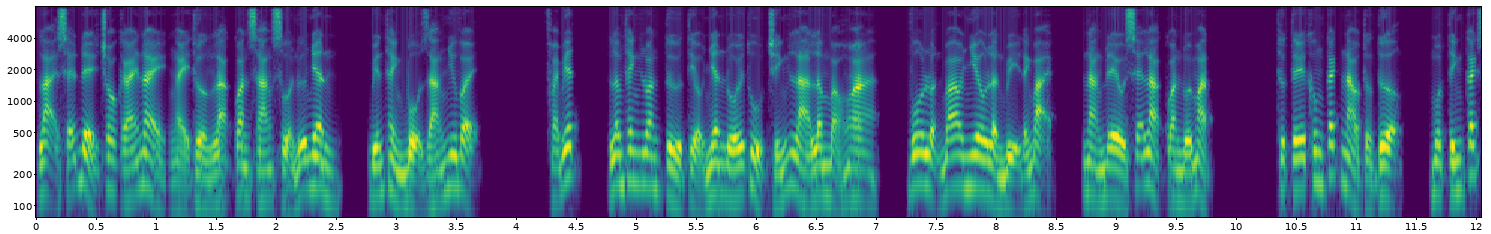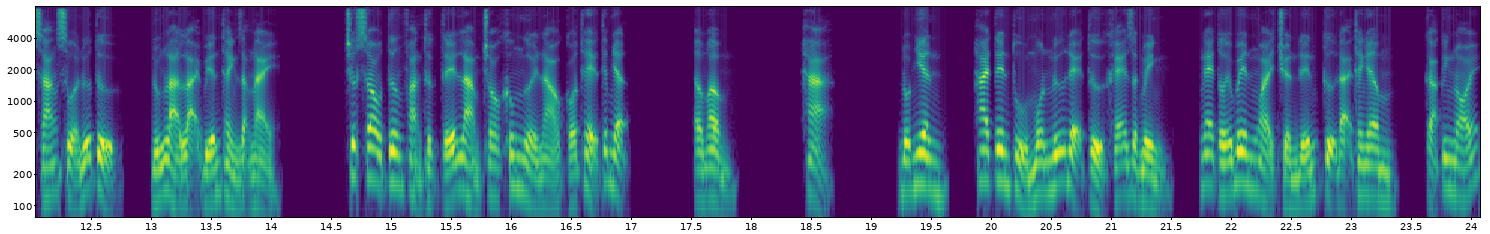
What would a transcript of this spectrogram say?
lại sẽ để cho cái này ngày thường lạc quan sáng sủa nữ nhân, biến thành bộ dáng như vậy. Phải biết, lâm thanh loan từ tiểu nhân đối thủ chính là lâm bảo hoa, vô luận bao nhiêu lần bị đánh bại, nàng đều sẽ lạc quan đối mặt. Thực tế không cách nào tưởng tượng, một tính cách sáng sủa nữ tử, đúng là lại biến thành dạng này trước sau tương phản thực tế làm cho không người nào có thể tiếp nhận. Ầm ầm. Hả? Đột nhiên, hai tên thủ môn nữ đệ tử khẽ giật mình, nghe tới bên ngoài truyền đến cự đại thanh âm, cả kinh nói,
